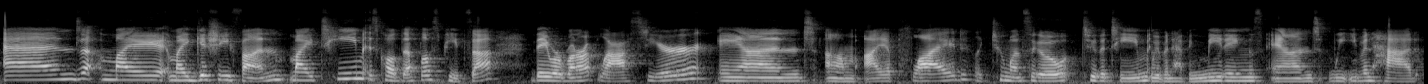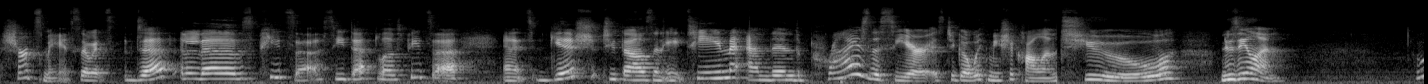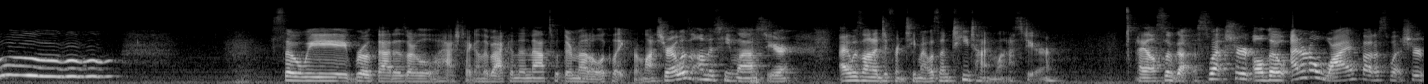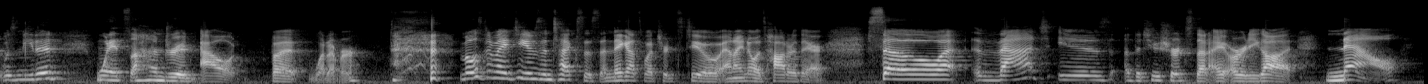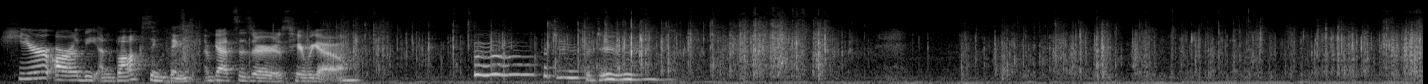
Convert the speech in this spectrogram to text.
and my, my gishy fun. My team is called Death Loves Pizza. They were runner-up last year and um, I applied like two months ago to the team. We've been having meetings and we even had shirts made. So it's Death Loves Pizza. See, Death Loves Pizza and it's Gish 2018. And then the prize this year is to go with Misha Collins to New Zealand. Ooh. So we wrote that as our little hashtag on the back and then that's what their medal looked like from last year. I wasn't on the team last year. I was on a different team. I was on tea time last year. I also got a sweatshirt, although I don't know why I thought a sweatshirt was needed when it's 100 out, but whatever. Most of my team's in Texas and they got sweatshirts too, and I know it's hotter there. So that is the two shirts that I already got. Now, here are the unboxing things. I've got scissors, here we go.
